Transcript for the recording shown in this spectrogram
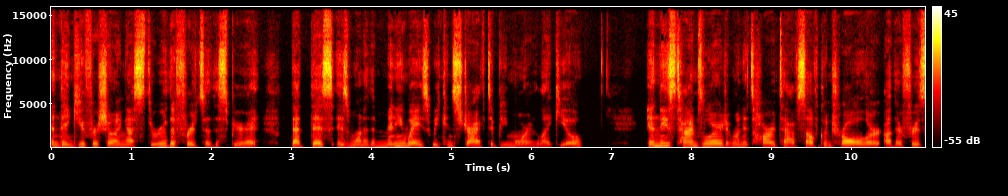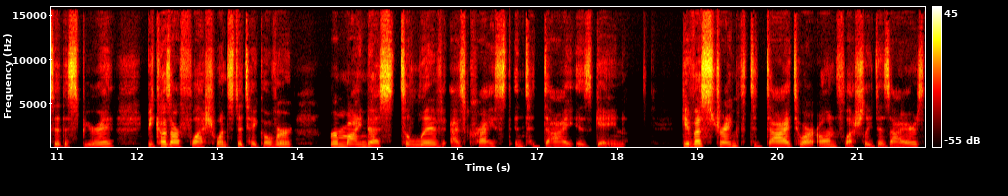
and thank you for showing us through the fruits of the Spirit that this is one of the many ways we can strive to be more like you. In these times, Lord, when it's hard to have self control or other fruits of the Spirit because our flesh wants to take over, remind us to live as Christ and to die is gain. Give us strength to die to our own fleshly desires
